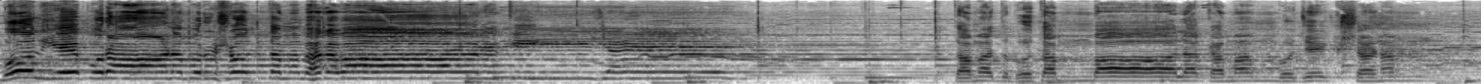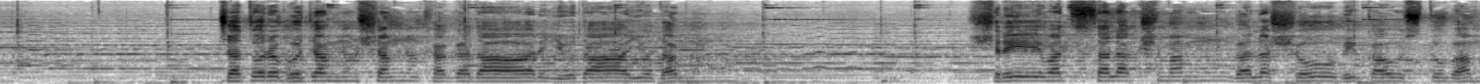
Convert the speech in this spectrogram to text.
બોલીએ પુરાણ પુરુષોત્તમ ભગવાન કી તમદ્ભુતમ બાલકમં ભુજેક્ષણમ ચતુર્ભુજમ શંખ ગદાર યુદાયુધમ શ્રીવત્સલક્ષ્મં ગલશોભિકૌસ્તુભમ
